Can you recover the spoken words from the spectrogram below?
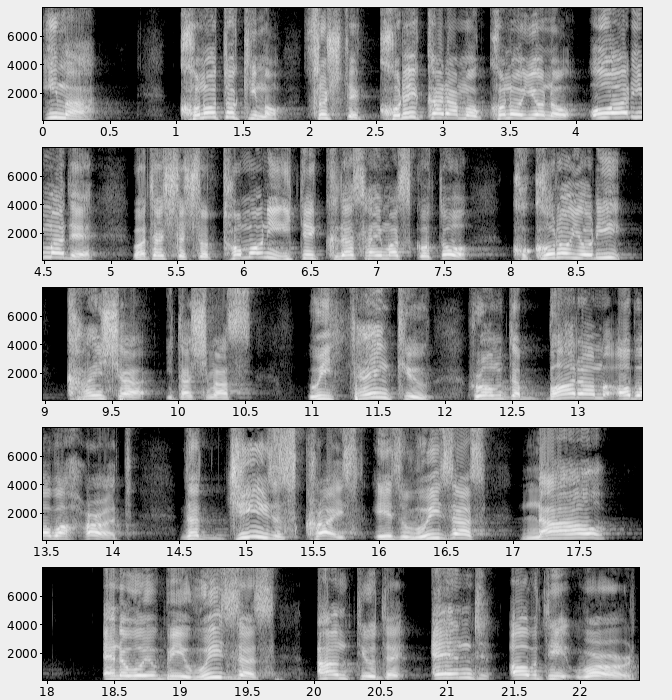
今、この時も、そしてこれからもこの世の終わりまで私たちと共にいてくださいますことを心より感謝いたします。We thank you from the bottom of our heart that Jesus Christ is with us now and will be with us until the end of the world.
